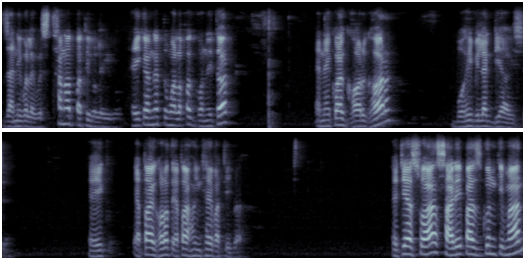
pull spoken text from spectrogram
জানিব লাগিব স্থানত পাতিব লাগিব। সেইকাৰণে তোমালোকক গণিতত এনেকুৱা ঘৰ ঘৰ বহীবিলাক দিয়া হৈছে। এই এটা ঘৰত এটা সংখ্যাই পাতিবা। এতিয়া চোৱা চাৰি পাঁচ গুণ কিমান?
